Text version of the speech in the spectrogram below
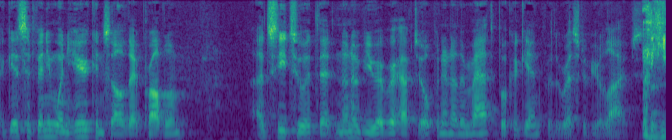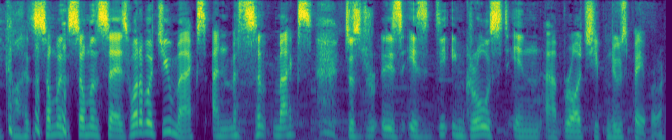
I guess if anyone here can solve that problem, I'd see to it that none of you ever have to open another math book again for the rest of your lives. He someone someone says, "What about you, Max?" And Max just is is engrossed in a broadsheet newspaper.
